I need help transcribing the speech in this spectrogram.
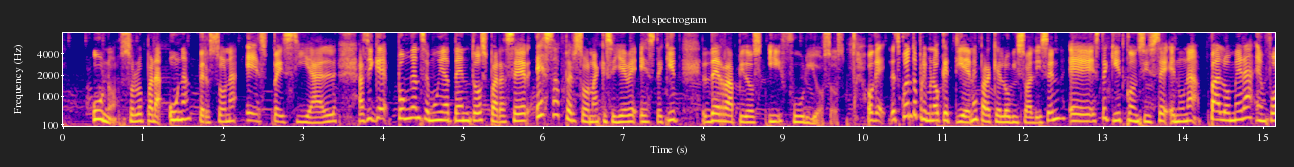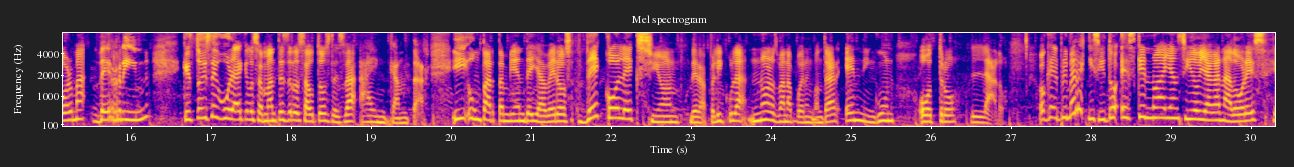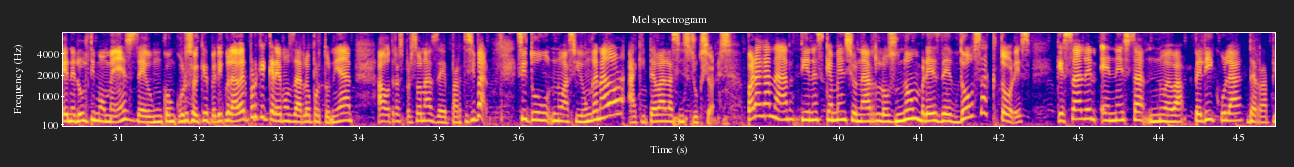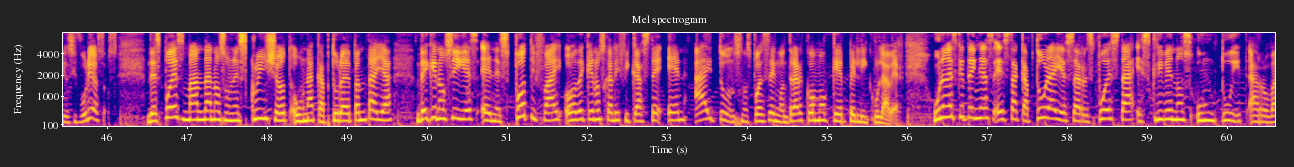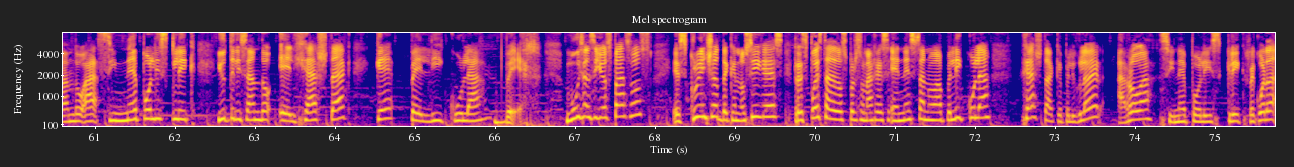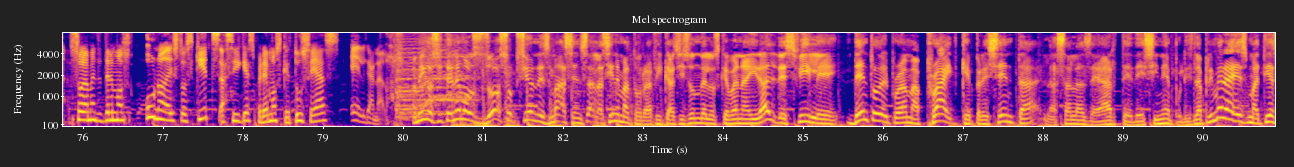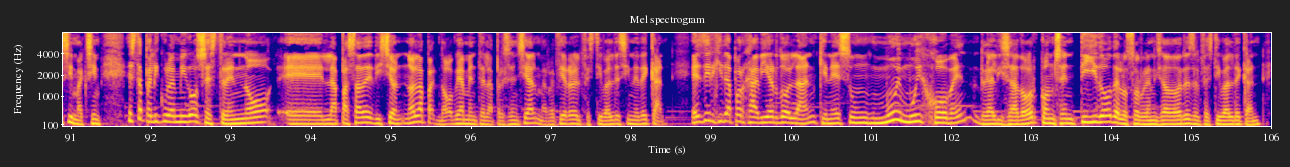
uno, solo para una persona especial. Así que pónganse muy atentos para ser esa persona que se lleve este kit de rápidos y furiosos. Ok, les cuento primero qué tiene para que lo visualicen. Eh, este kit consiste en una palomera en forma de rin, que estoy segura que los amantes de los autos les va a encantar. Y un par también de llaveros de colección de la película. No los van a poder encontrar en ningún otro lado. Ok, el primer requisito es que no hayan sido ya ganadores en el último mes de un concurso de qué película a ver, porque queremos darle oportunidad a otras personas de participar. Si tú no has sido un ganador, aquí te van las instrucciones. Para ganar, tienes que mencionar los nombres de dos actores que salen en esta nueva película de Rápidos y Furiosos. Después mándanos un screenshot o una captura de pantalla de que nos sigues en Spotify o de que nos calificaste en iTunes. Nos puedes encontrar como qué película ver. Una vez que tengas esta captura y esta respuesta, escríbenos un tweet arrobando a Cinepolis Click y utilizando el hashtag qué película ver. Muy sencillos pasos, screenshot de que nos sigues, respuesta de dos personajes en esta nueva película, hashtag que película ver, arroba Cinepolis Click. Recuerda, solamente tenemos uno de estos kits, así que esperemos que tú seas el ganador. Amigos, y tenemos dos opciones más en salas cinematográficas y son de los que van a ir al desfile dentro del programa Pride que presenta las salas de arte de Cinépolis. La primera es Matías y Maxim. Esta película, amigos, se estrenó en eh, la pasada edición, no, la, no obviamente la presencial, me refiero al Festival de Cine de Cannes. Es dirigida por Javier Dolan, quien es un muy, muy joven realizador, consentido de los organizadores del Festival de Cannes,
